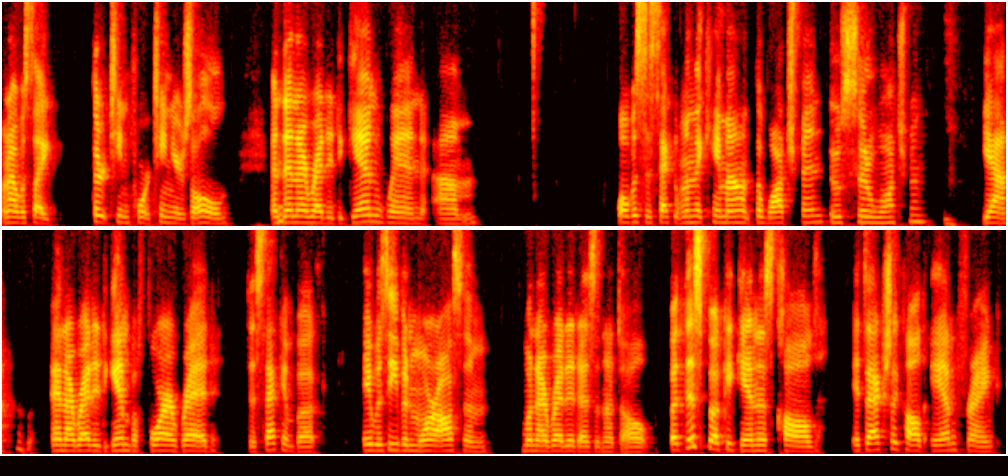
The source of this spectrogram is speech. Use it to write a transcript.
when I was like 13, 14 years old and then I read it again when um, what was the second one that came out? The Watchmen. Those set of Watchmen. Yeah, and I read it again before I read the second book. It was even more awesome when I read it as an adult. But this book again is called. It's actually called Anne Frank,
